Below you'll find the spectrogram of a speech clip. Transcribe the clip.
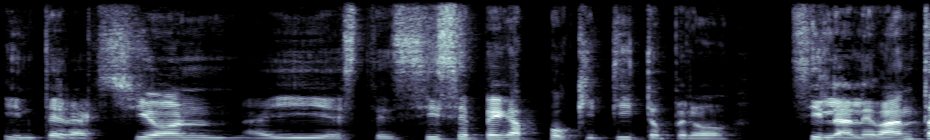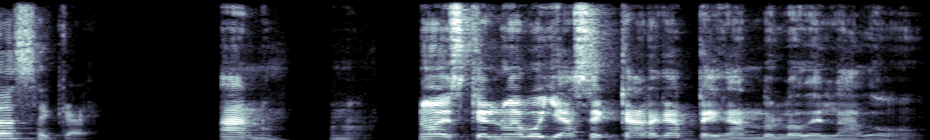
interacción ahí. Este sí se pega poquitito, pero si la levantas se cae. Ah, no, no. No, es que el nuevo ya se carga pegándolo de lado.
